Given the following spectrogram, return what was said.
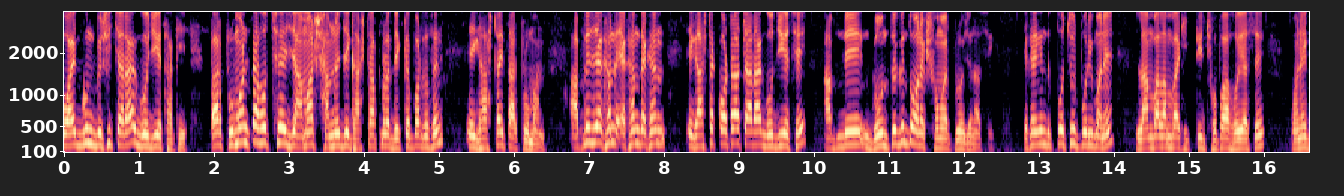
কয়েক গুণ বেশি চারা গজিয়ে থাকে। তার প্রমাণটা হচ্ছে যে আমার সামনে যে ঘাসটা আপনারা দেখতে পারতেছেন, এই ঘাসটাই তার প্রমাণ। আপনি যে এখন এখন দেখেন, এই ঘাসটা কটা চারা গজিয়েছে, আপনি গুনতে কিন্তু অনেক সময়ের প্রয়োজন আছে। এখানে কিন্তু প্রচুর পরিমাণে লম্বা লম্বা একটি ঝোপা হয়ে আছে। অনেক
